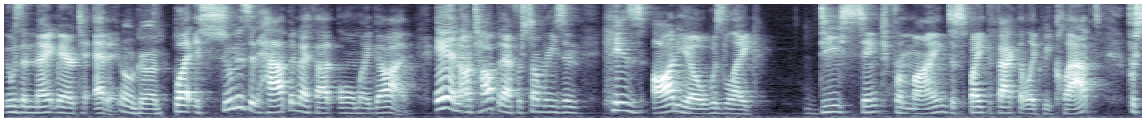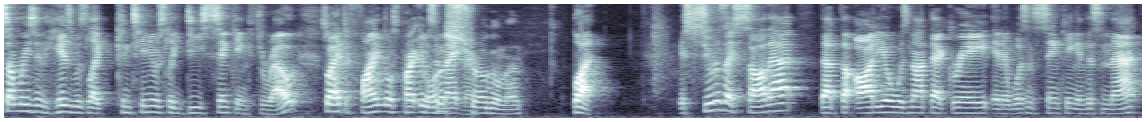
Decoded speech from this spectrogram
It was a nightmare to edit. oh god. But as soon as it happened, I thought, oh my God. And on top of that, for some reason, his audio was like desynced from mine, despite the fact that like we clapped. For some reason, his was like continuously desyncing throughout. So I had to find those parts. It was What a a nightmare. struggle, man. But as soon as I saw that, that the audio was not that great and it wasn't syncing and this and that,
